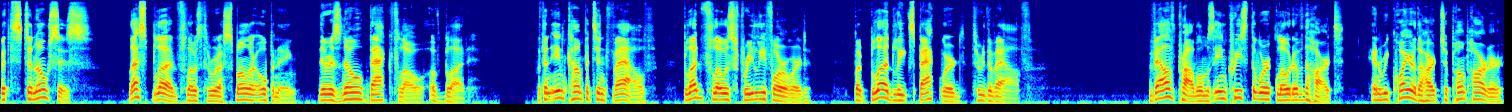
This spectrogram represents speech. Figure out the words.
With stenosis, less blood flows through a smaller opening. There is no backflow of blood. With an incompetent valve, blood flows freely forward, but blood leaks backward through the valve. Valve problems increase the workload of the heart and require the heart to pump harder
